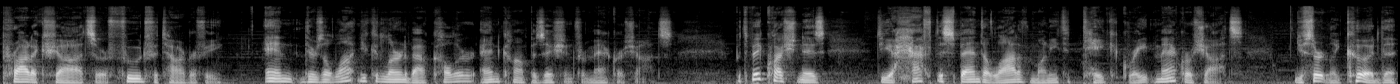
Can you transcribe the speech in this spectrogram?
product shots or food photography. And there's a lot you could learn about color and composition from macro shots. But the big question is, do you have to spend a lot of money to take great macro shots? You certainly could. The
